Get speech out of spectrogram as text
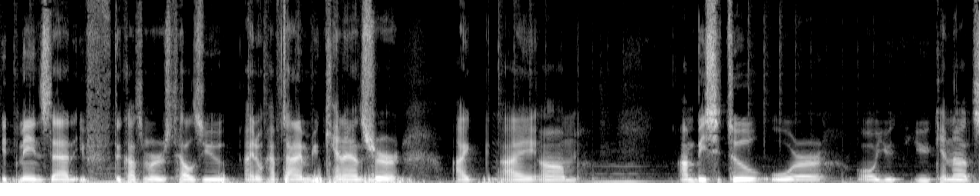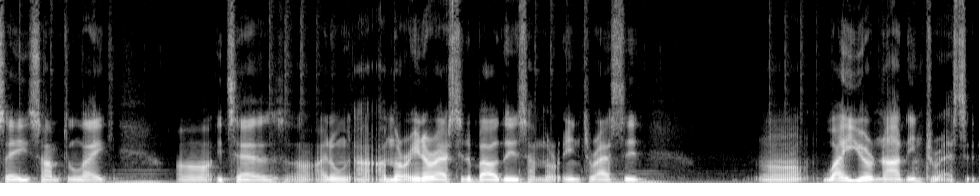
It means that if the customer tells you, "I don't have time," you can answer, "I I um I'm busy too," or or you you cannot say something like. Uh, it says uh, I don't I'm not interested about this I'm not interested uh, why you're not interested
